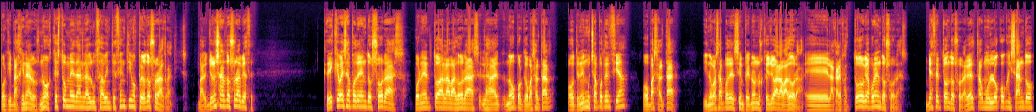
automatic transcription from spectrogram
Porque imaginaros, no, es que esto me dan la luz a 20 céntimos, pero dos horas gratis. Vale, yo en esas dos horas voy a hacer. ¿Creéis que vais a poder en dos horas poner todas lavadoras? No, porque os va a saltar, o tenéis mucha potencia, o va a saltar. Y no vas a poder siempre, no, no es que yo a lavadora, eh, la calefacción, todo lo voy a poner en dos horas voy a hacer todo en dos horas, voy a estar como un loco guisando,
